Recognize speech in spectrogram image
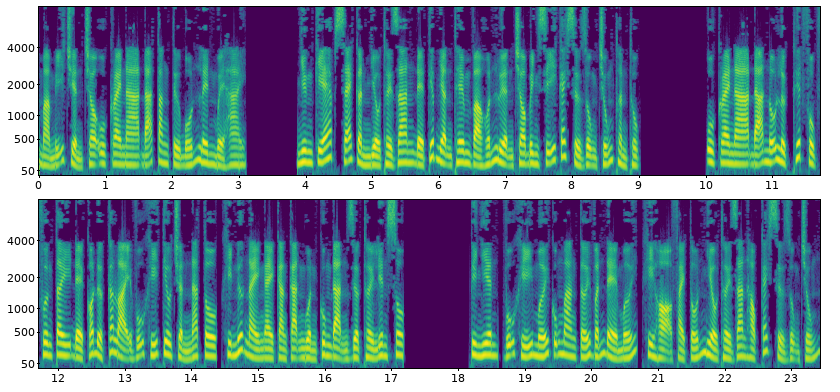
mà Mỹ chuyển cho Ukraine đã tăng từ 4 lên 12. Nhưng Kiev sẽ cần nhiều thời gian để tiếp nhận thêm và huấn luyện cho binh sĩ cách sử dụng chúng thuần thục. Ukraine đã nỗ lực thuyết phục phương Tây để có được các loại vũ khí tiêu chuẩn NATO, khi nước này ngày càng cạn nguồn cung đạn dược thời Liên Xô. Tuy nhiên, vũ khí mới cũng mang tới vấn đề mới, khi họ phải tốn nhiều thời gian học cách sử dụng chúng.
